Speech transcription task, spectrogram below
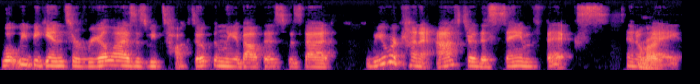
what we began to realize as we talked openly about this was that we were kind of after the same fix in a right. way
